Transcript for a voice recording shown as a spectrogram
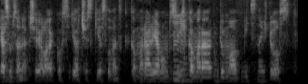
já jsem se nepřijela jako si dělat český a slovenský kamarády, já mám svých hmm. kamarádů doma víc než dost.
